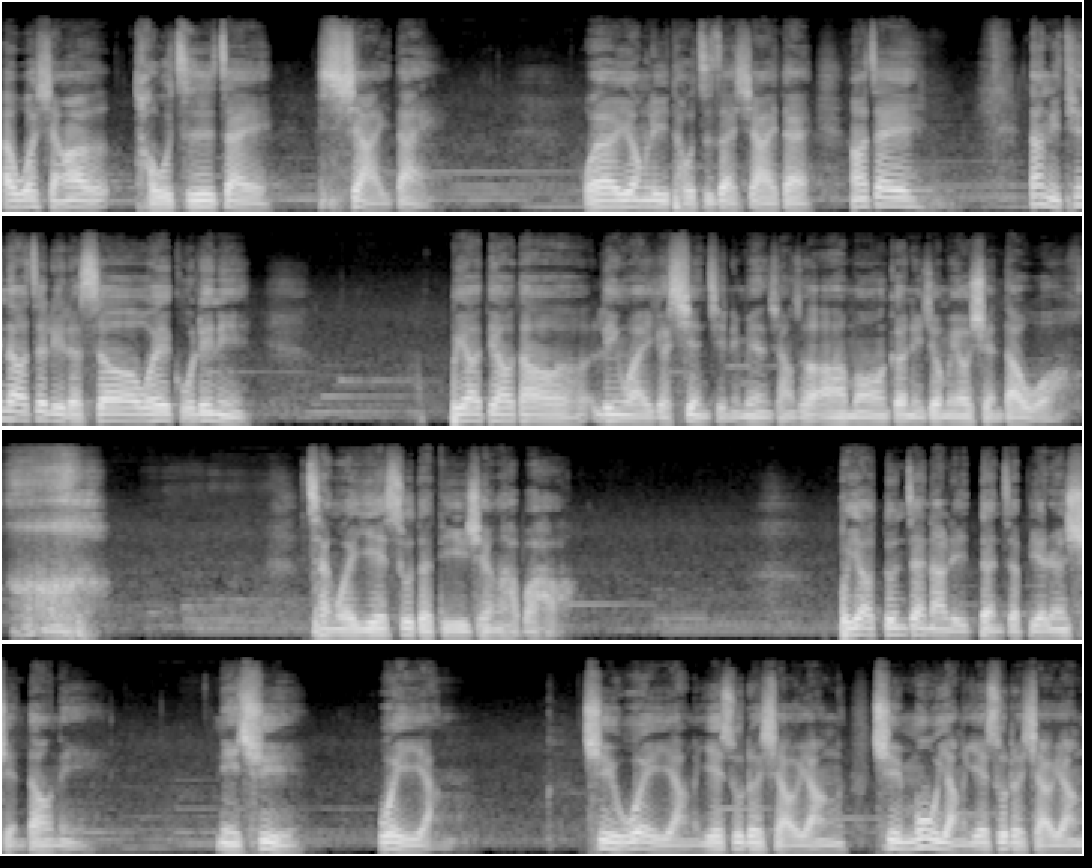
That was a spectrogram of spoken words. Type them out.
而我想要投资在下一代，我要用力投资在下一代。然后在当你听到这里的时候，我也鼓励你。不要掉到另外一个陷阱里面，想说啊，蒙恩哥你就没有选到我，成为耶稣的第一圈好不好？不要蹲在那里等着别人选到你，你去喂养，去喂养耶稣的小羊，去牧养耶稣的小羊。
